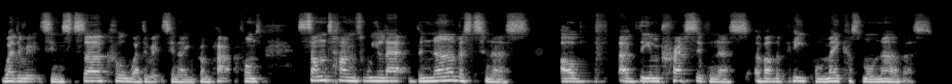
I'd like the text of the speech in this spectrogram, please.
whether it's in circle, whether it's in open platforms, sometimes we let the nervousness of, of the impressiveness of other people make us more nervous.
